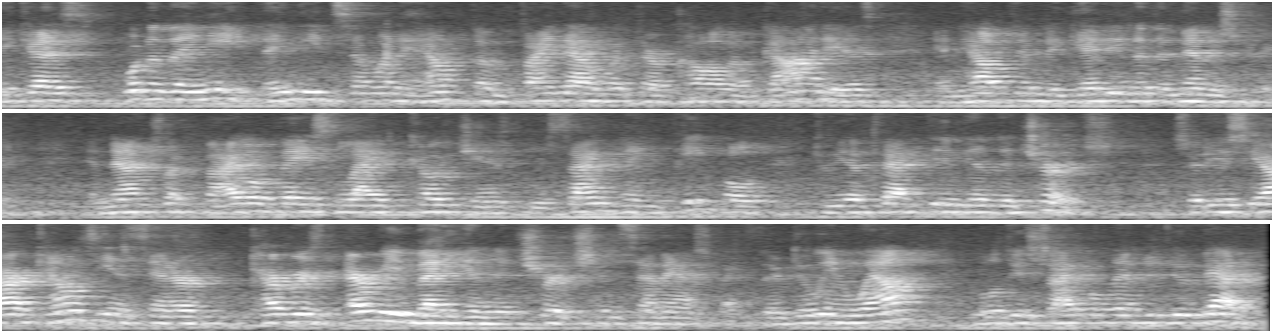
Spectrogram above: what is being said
because what do they need? They need someone to help them find out what their call of God is and help them to get into the ministry. And that's what Bible-based life coaching is, discipling people to to be effective in the church. So do you see our counseling center covers everybody in the church in some aspects. They're doing well, we'll disciple them to do better.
